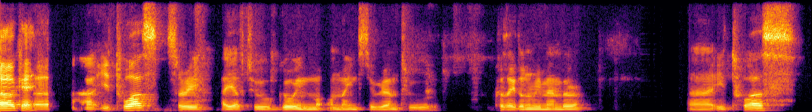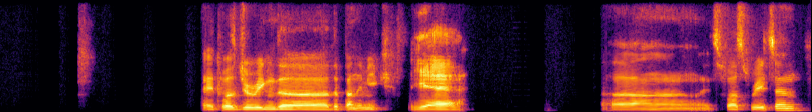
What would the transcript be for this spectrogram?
Okay. Uh, Uh, it was sorry. I have to go in on my Instagram to because I don't remember. Uh, it was it was during the the pandemic. yeah. Uh, it was written.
